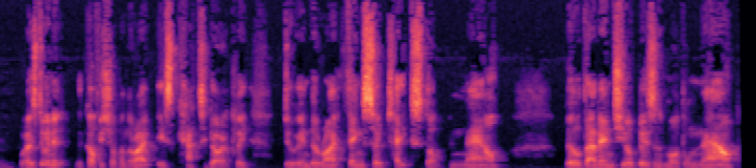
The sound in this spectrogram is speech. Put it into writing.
Mm. Whereas doing it the coffee shop on the right is categorically doing the right thing. So take stock now, build that into your business model now.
